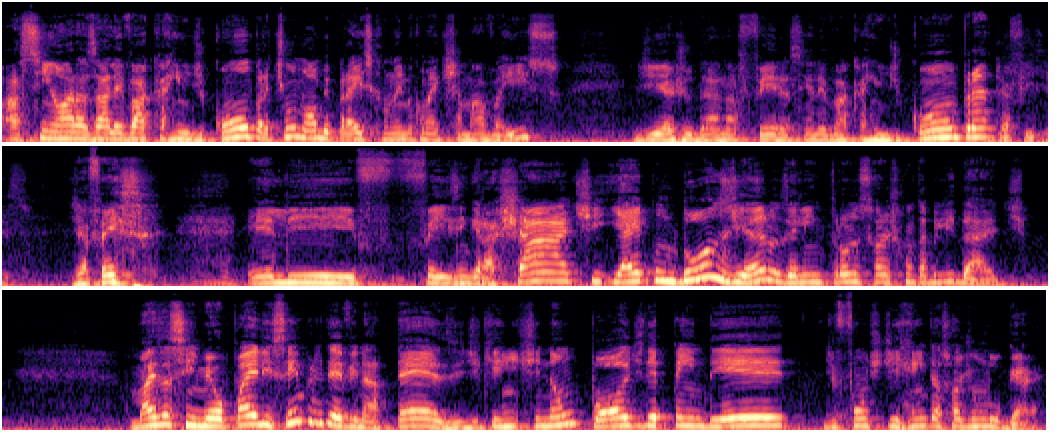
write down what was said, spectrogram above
as senhoras a levar carrinho de compra. Tinha um nome pra isso que eu não lembro como é que chamava isso. De ajudar na feira assim, a levar carrinho de compra. Já fiz isso. Já fez? Ele fez engraxate. E aí, com 12 anos, ele entrou no história de contabilidade. Mas assim, meu pai ele sempre teve na tese de que a gente não pode depender de fonte de renda só de um lugar.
